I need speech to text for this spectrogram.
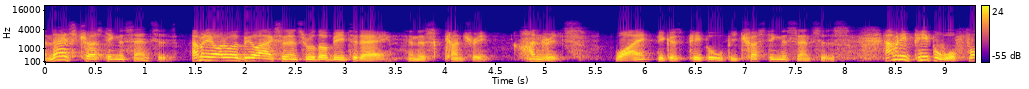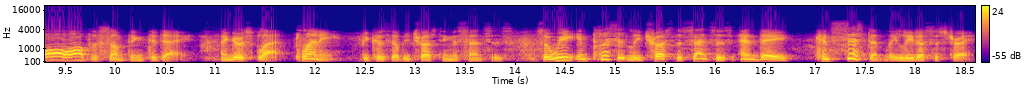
And that's trusting the senses. How many automobile accidents will there be today in this country? Hundreds. Why? Because people will be trusting the senses. How many people will fall off of something today and go splat? Plenty because they'll be trusting the senses. So we implicitly trust the senses and they consistently lead us astray.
